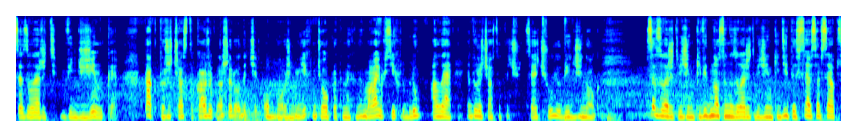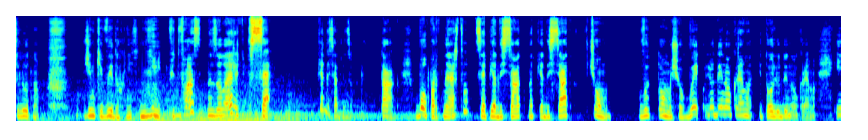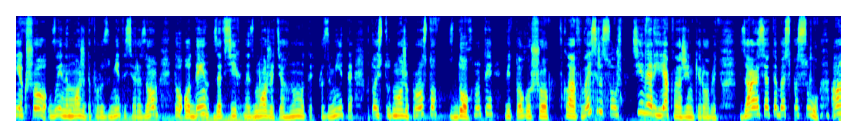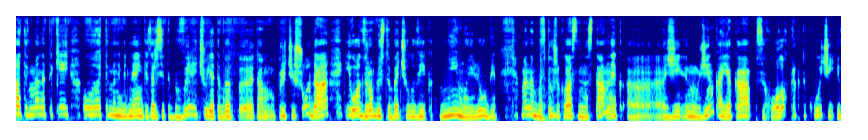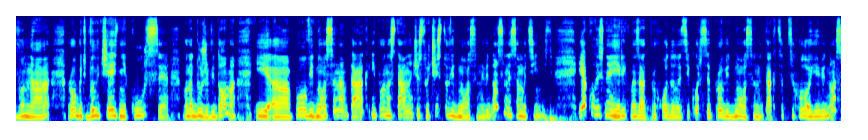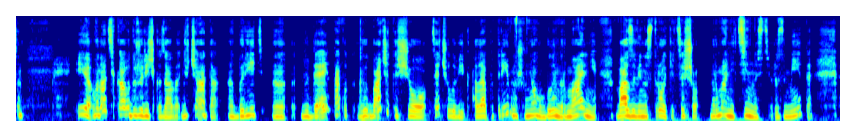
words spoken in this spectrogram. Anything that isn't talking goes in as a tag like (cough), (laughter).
Це залежить від жінки. Так дуже часто кажуть наші родичі, обожнюю їх, нічого проти них не маю, всіх люблю. Але я дуже часто це чую від жінок. Все залежить від жінки, відносини залежать від жінки, діти, все, все, все абсолютно. Жінки, видохніть. Ні, від вас не залежить все. 50%. Так. Бо партнерство це 50 на 50 в чому? В тому, що ви людина окрема і то людина окрема. І якщо ви не можете порозумітися разом, то один за всіх не зможе тягнути. Розумієте? Хтось тут може просто здохнути від того, що вклав весь ресурс, всі енергії, як в нас жінки роблять. Зараз я тебе спасу. А ти в мене такий, ой, ти в мене бідненький. Зараз я тебе вилічу, я тебе е, там причешу, да, і от зроблю з тебе чоловіка. Ні, мої любі. У мене був дуже класний наставник, е, ну, жінка, яка психолог, практикуючий, і вона робить величезні курси. Вона дуже відома і е, по відносинам, так, і по наставничеству, чисто відносини. Відносини самоцінність. Я колись в неї рік назад проходила ці курси про відносини. Так, це психологія відносин. І вона цікаво дуже річ казала: дівчата, е, беріть е, людей. Так, от ви бачите, що це чоловік, але потрібно, щоб в нього були нормальні базові настройки. Це що? Нормальні цінності, розумієте?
